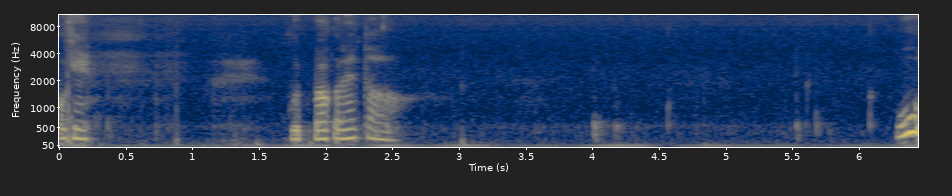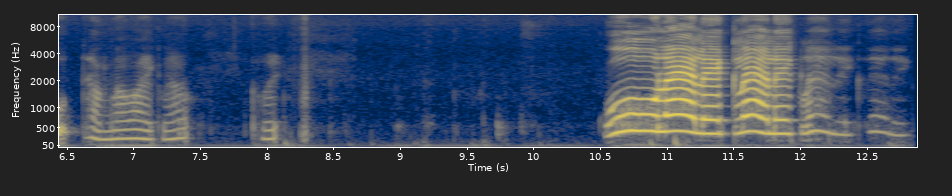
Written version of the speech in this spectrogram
โอเคขุดบล็อกกันได้ต่ออู้ถังลาวาอีกแล้ว Uuu lelek lelek lelek lelek.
